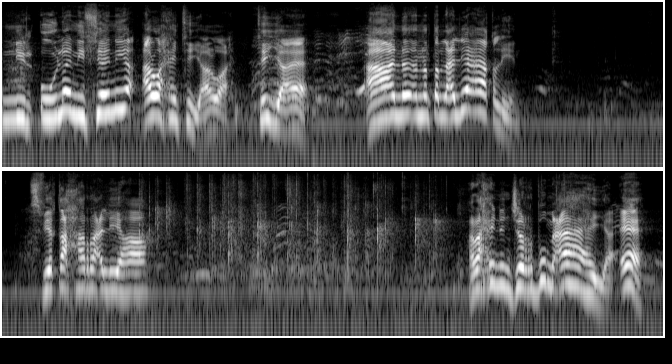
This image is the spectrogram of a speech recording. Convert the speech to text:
اني الأولى اني الثانية أروح انتي أروح تيا آه. أنا أنا نطلع لي عاقلين. تصفيقة حر عليها. راح نجربوا معاها هي إيه.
